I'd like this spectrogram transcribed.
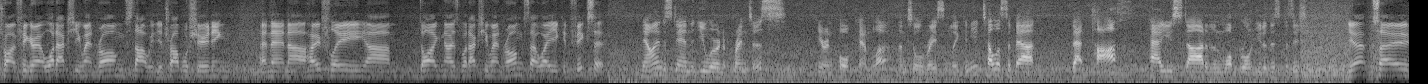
try and figure out what actually went wrong, start with your troubleshooting, and then uh, hopefully um, diagnose what actually went wrong so that way you can fix it. Now, I understand that you were an apprentice here in Port Kembla until recently. Can you tell us about that path, how you started, and what brought you to this position? Yeah, so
